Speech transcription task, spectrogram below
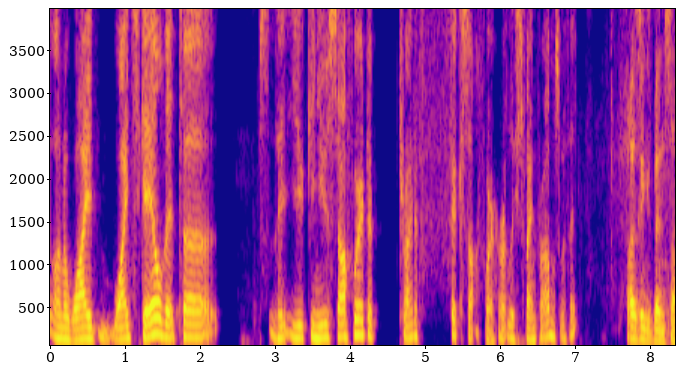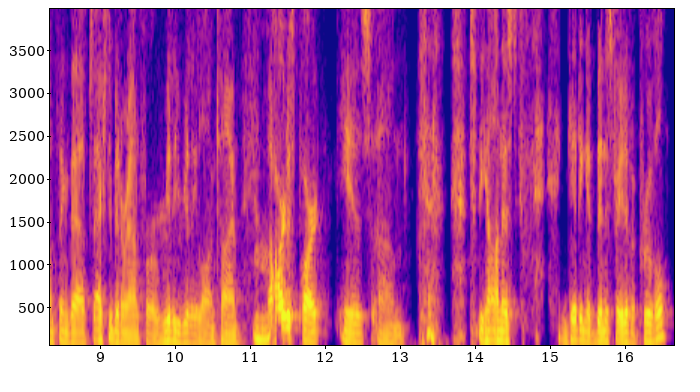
on a wide wide scale that uh, that you can use software to try to fix software or at least find problems with it. Fuzzing's been something that's actually been around for a really, really long time. Mm-hmm. The hardest part is, um, to be honest, getting administrative approval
